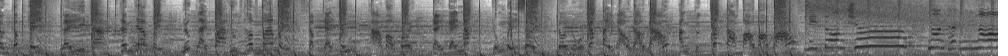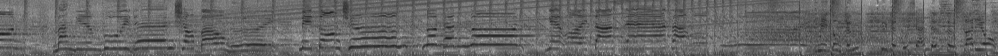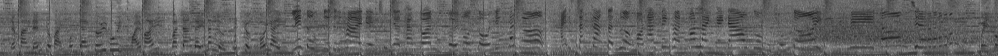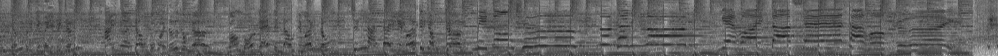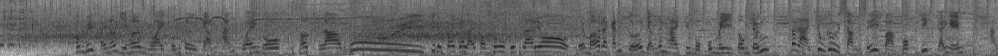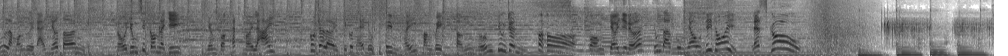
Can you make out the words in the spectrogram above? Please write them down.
dần khắp kỳ. Lấy ra thêm gia vị, nước lại pha hương thơm ma mị. Đập trái trứng, thả vào bơi, đậy cái nắp, chuẩn bị sơi. Đôi đũa gắp tay đảo đảo đảo, ăn cực chất ta bảo bảo bảo. Mì tôm trứng, ngon thật ngon, mang niềm vui đến cho bao người. Mì tôm trứng. Chương trình buổi sáng đến từ Pladio sẽ mang đến cho bạn không gian tươi vui thoải mái và tràn đầy năng lượng tích cực mỗi ngày Liên tục từ thứ hai đến chủ nhật hàng tuần với vô số những bất ngờ. Hãy sẵn sàng tận hưởng món ăn tinh thần ngon lành canh đao cùng chúng tôi. Mì tôm trứng. mì tôm trứng từ chị mì với trứng ai ngờ đâu đủ mọi thứ không ngờ ngon bổ rẻ tìm đâu thì mới đúng chính là đây ngày mới cứ trông chờ mì tôm trứng không biết phải nói gì hơn, ngoài cụm từ cảm thán quen thuộc, thật là vui. Khi được quay trở lại phòng thu của Pladio để mở ra cánh cửa dẫn đến hai chuyên mục của mì tôm trứng, đó là chung cư sàm xí và một chiếc trải nghiệm. Hẳn là mọi người đã nhớ tên. Nội dung sitcom là gì? Nhân vật khách mời là ai? Câu trả lời chỉ có thể được tìm thấy bằng việc tận hưởng chương trình. Còn chờ gì nữa? Chúng ta cùng nhau đi thôi. Let's go!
